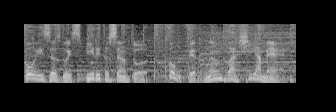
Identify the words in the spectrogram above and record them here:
Coisas do Espírito Santo, com Fernando Achiamé.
